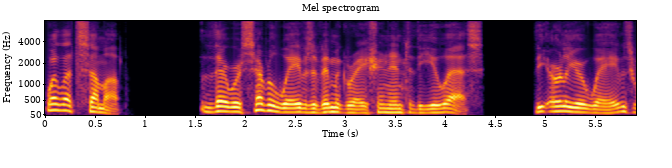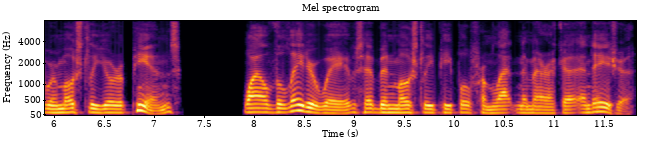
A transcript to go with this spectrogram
Well, let's sum up. There were several waves of immigration into the U.S. The earlier waves were mostly Europeans, while the later waves have been mostly people from Latin America and Asia.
